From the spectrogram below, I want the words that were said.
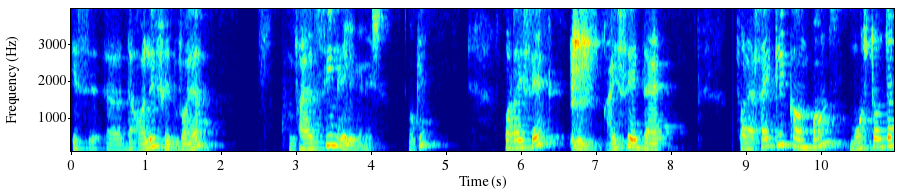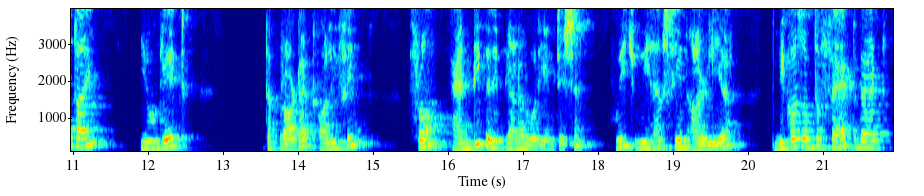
is uh, the olefin via via syn elimination. Okay? What i said I said that for acyclic compounds, most of the time you get the product olefin from anti-periplanar orientation, which we have seen earlier because of the fact that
